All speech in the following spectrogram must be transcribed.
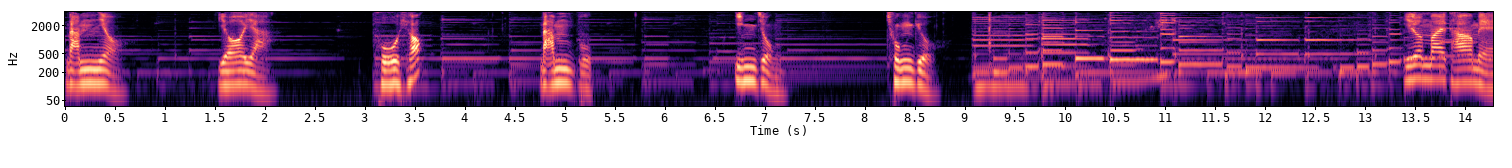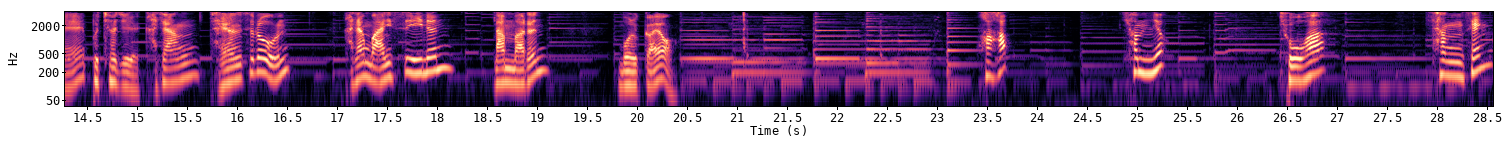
남녀, 여야, 보혁, 남북, 인종, 종교. 이런 말 다음에 붙여질 가장 자연스러운, 가장 많이 쓰이는 낱말은 뭘까요? 화합? 협력? 조화? 상생?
